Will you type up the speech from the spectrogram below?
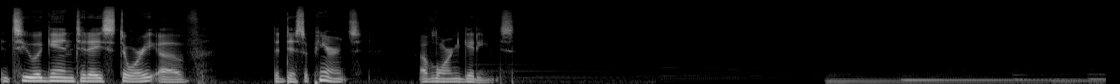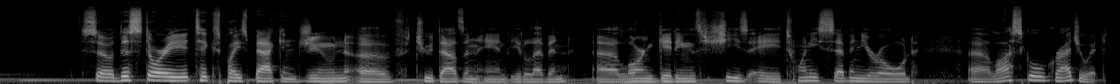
into again today's story of the disappearance of Lauren Giddings. So this story it takes place back in June of 2011. Uh, Lauren Giddings, she's a 27-year-old uh, law school graduate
